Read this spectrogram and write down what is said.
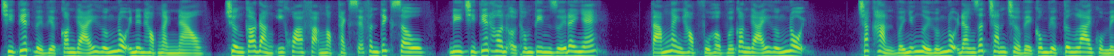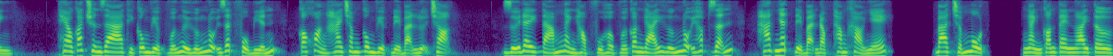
Chi tiết về việc con gái hướng nội nên học ngành nào, trường cao đẳng y khoa Phạm Ngọc Thạch sẽ phân tích sâu, đi chi tiết hơn ở thông tin dưới đây nhé. 8 ngành học phù hợp với con gái hướng nội. Chắc hẳn với những người hướng nội đang rất chăn trở về công việc tương lai của mình. Theo các chuyên gia thì công việc với người hướng nội rất phổ biến, có khoảng 200 công việc để bạn lựa chọn. Dưới đây 8 ngành học phù hợp với con gái hướng nội hấp dẫn, hát nhất để bạn đọc tham khảo nhé. 3.1. Ngành Content Writer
